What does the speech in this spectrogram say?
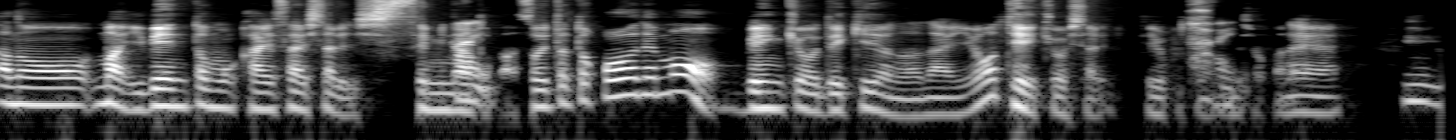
あ、あの、まあ、イベントも開催したり、セミナーとか、そういったところでも勉強できるような内容を提供したりっていうことなんでしょうかね。うん。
